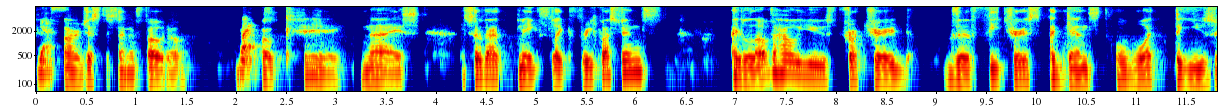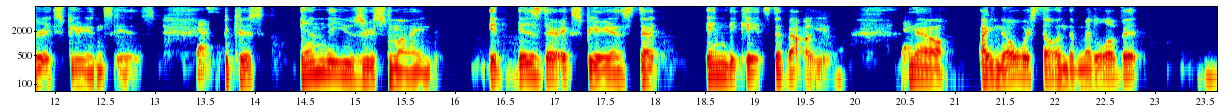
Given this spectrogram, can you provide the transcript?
Yes. Or just to send a photo. Right. Okay, nice. So that makes like three questions. I love how you structured the features against what the user experience is. Yes. Because in the user's mind, it mm-hmm. is their experience that indicates the value. Yes. Now, I know we're still in the middle of it. Mm-hmm.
